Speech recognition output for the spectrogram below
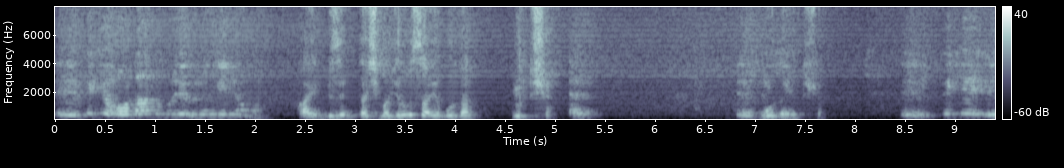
E, peki oradan da buraya ürün geliyor mu? Hayır, bizim taşımacılığımız sadece buradan yurt dışı. Evet. E, peki, Buradan yurt dışı. e, peki e,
